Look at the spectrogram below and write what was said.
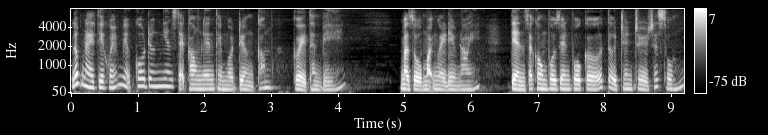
Lúc này thì khóe miệng cô đương nhiên sẽ cong lên thành một đường cong, cười thần bí. Mặc dù mọi người đều nói, tiền sẽ không vô duyên vô cớ từ trên trời rớt xuống,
